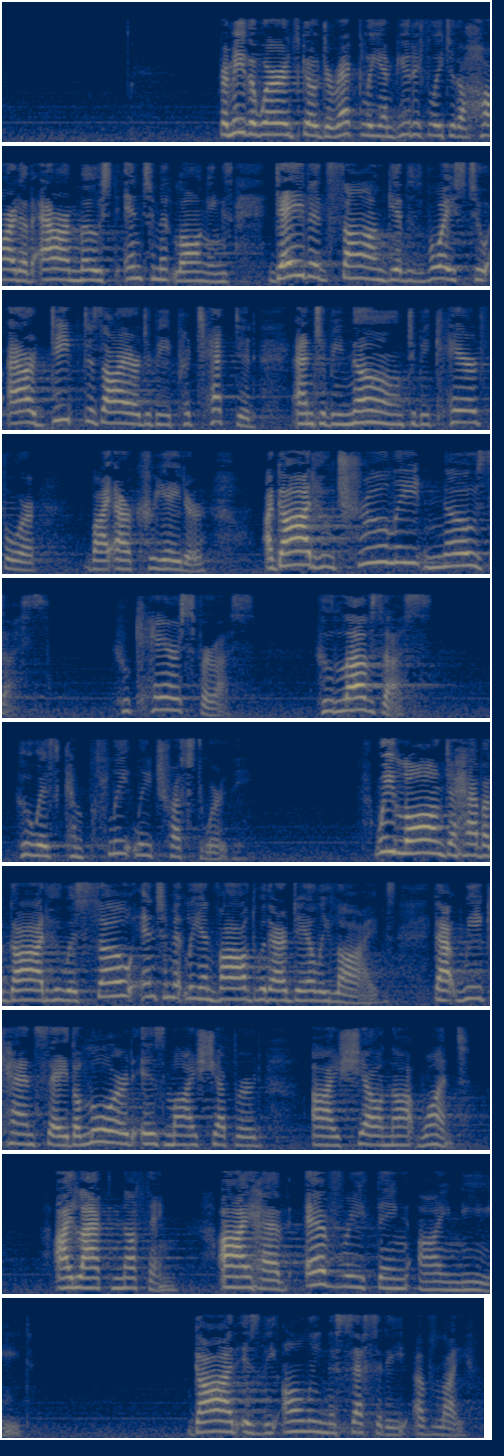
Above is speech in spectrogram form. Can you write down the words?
For me, the words go directly and beautifully to the heart of our most intimate longings. David's song gives voice to our deep desire to be protected and to be known, to be cared for by our Creator. A God who truly knows us, who cares for us, who loves us, who is completely trustworthy. We long to have a God who is so intimately involved with our daily lives that we can say, The Lord is my shepherd, I shall not want. I lack nothing. I have everything I need. God is the only necessity of life.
